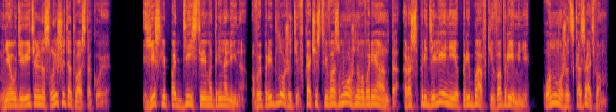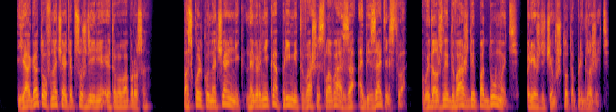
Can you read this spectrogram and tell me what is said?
Мне удивительно слышать от вас такое. Если под действием адреналина вы предложите в качестве возможного варианта распределение прибавки во времени, он может сказать вам «Я готов начать обсуждение этого вопроса». Поскольку начальник наверняка примет ваши слова за обязательство, вы должны дважды подумать, прежде чем что-то предложить.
